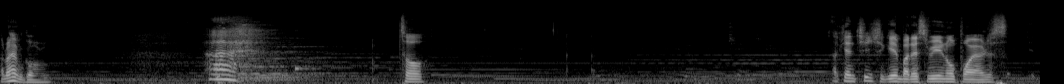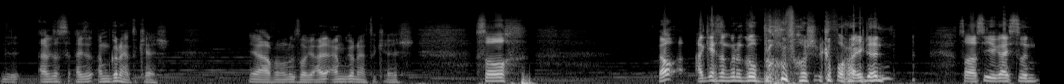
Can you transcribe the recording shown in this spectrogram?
I don't have Goro. so I can change again, but there's really no point. I'm just, I'm just, I am gonna have to cash. Yeah, from the looks like it, I, I'm gonna have to cash. So, well, I guess I'm gonna go broke for for Raiden. So I'll see you guys soon.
